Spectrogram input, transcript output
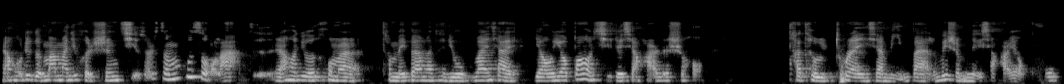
然后这个妈妈就很生气，说怎么不走了？然后就后面他没办法，他就弯下腰要抱起这小孩的时候，他突突然一下明白了为什么那个小孩要哭，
